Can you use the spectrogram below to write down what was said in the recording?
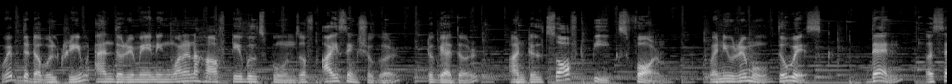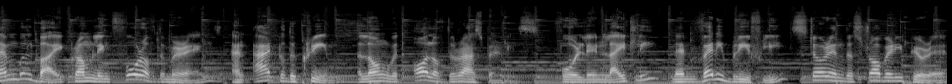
Whip the double cream and the remaining 1.5 tablespoons of icing sugar together until soft peaks form when you remove the whisk. Then, assemble by crumbling 4 of the meringues and add to the cream along with all of the raspberries. Fold in lightly, then very briefly stir in the strawberry puree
